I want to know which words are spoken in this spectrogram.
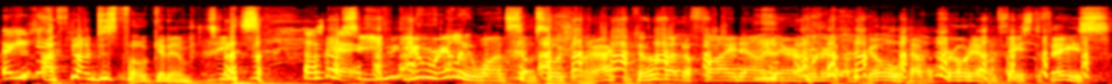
are you just I'm just poking him. okay? See, you, you really want some social interaction because I'm about to fly down there and we're going to have to go have a throwdown face to face.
